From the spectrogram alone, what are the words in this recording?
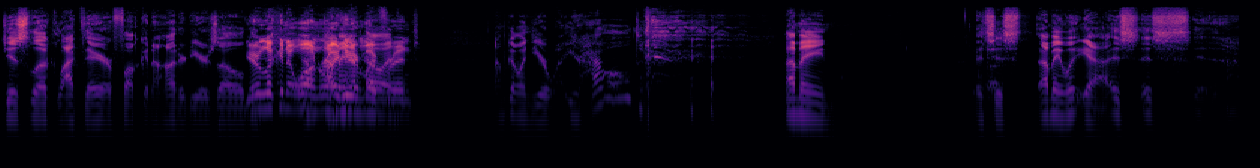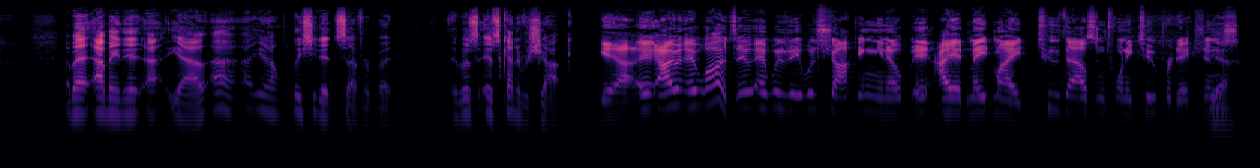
just look like they're fucking 100 years old. You're And- looking at one I- I right mean, here, I'm my going- friend. I'm going. You're you're how old? I mean, it's just. I mean, we- yeah. It's it's. Uh, but I mean, it, uh, yeah. Uh, you know, at least she didn't suffer, but it was it's kind of a shock. Yeah, it, I, it was. It, it was. It was shocking. You know, it, I had made my 2022 predictions,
